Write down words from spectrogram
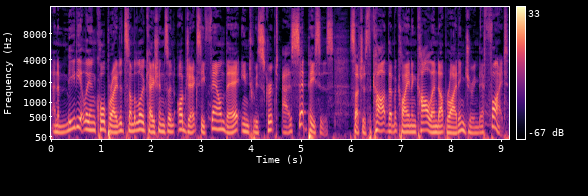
and immediately incorporated some of the locations and objects he found there into his script as set pieces, such as the cart that McClane and Carl end up riding during their fight.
